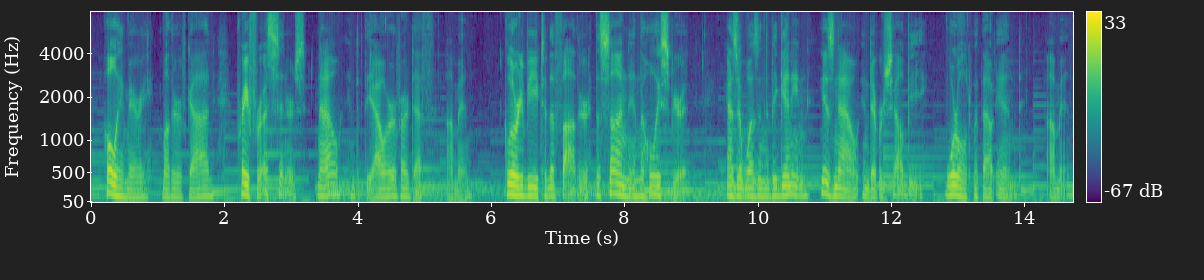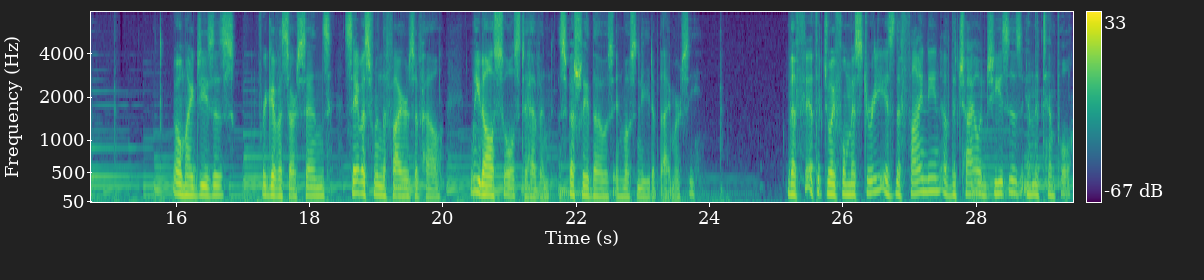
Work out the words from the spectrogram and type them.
Holy Mary, Mother of God, pray for us sinners, now and at the hour of our death. Amen. Glory be to the Father, the Son, and the Holy Spirit, as it was in the beginning, is now, and ever shall be, world without end. Amen. O my Jesus, forgive us our sins, save us from the fires of hell, lead all souls to heaven, especially those in most need of thy mercy. The fifth joyful mystery is the finding of the child Jesus in the temple.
